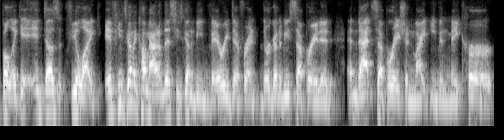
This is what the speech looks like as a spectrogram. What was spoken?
but like it, it does feel like if he's going to come out of this, he's going to be very different. They're going to be separated, and that separation might even make her.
